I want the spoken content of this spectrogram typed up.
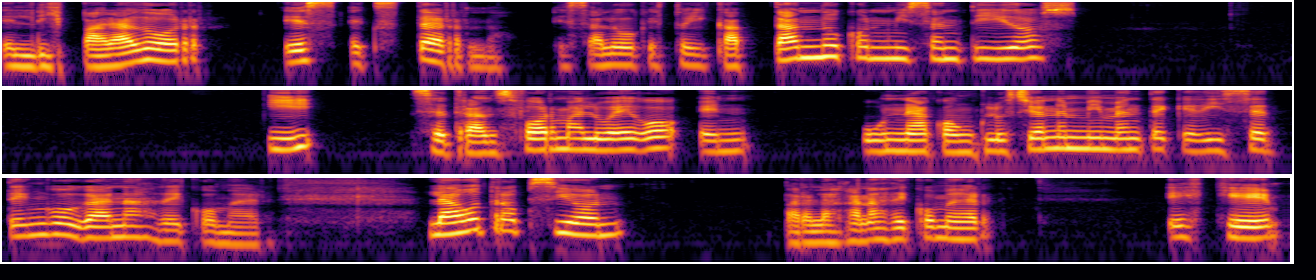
el disparador es externo, es algo que estoy captando con mis sentidos y se transforma luego en una conclusión en mi mente que dice, tengo ganas de comer. La otra opción para las ganas de comer es que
